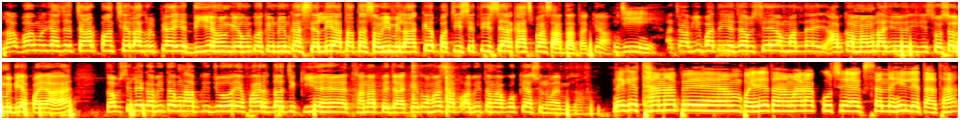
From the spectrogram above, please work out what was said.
लगभग में जैसे चार पाँच छः लाख रुपया ये दिए होंगे उनको क्योंकि इनका सैलरी आता था सभी मिला के पच्चीस से तीस हज़ार के आसपास आता था क्या? जी। अच्छा अभी बताइए जब से मतलब आपका मामला जो ये सोशल मीडिया पाया है तब से लेकर अभी तक आपकी जो एफ़ आई आर दर्ज किए हैं थाना पे जाके तो वहाँ से आप अभी तक आपको क्या सुनवाई मिला? है देखिए थाना पे हम पहले तो हमारा कुछ एक्शन नहीं लेता था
